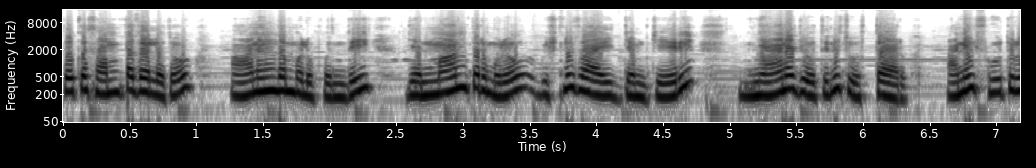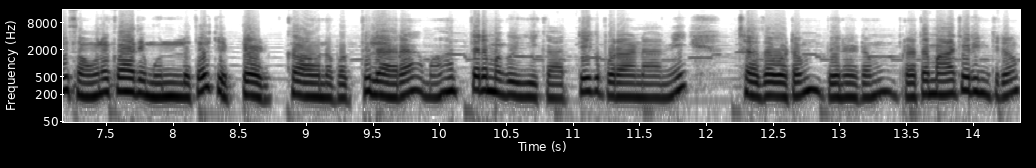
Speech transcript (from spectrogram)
సుఖ సంపదలతో ఆనందములు పొంది జన్మాంతరములో విష్ణు సాహిత్యం చేరి జ్ఞానజ్యోతిని చూస్తారు అని సూతుడు సౌనకాది మునులతో చెప్పాడు. కావున భక్తులారా మహత్తరమగు ఈ కార్తీక పురాణాన్ని చదవటం వినడం వ్రతమాచరించడం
